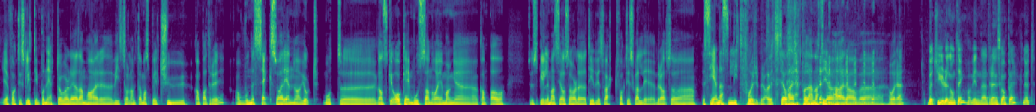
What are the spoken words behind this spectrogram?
Jeg er faktisk litt imponert over det de har vist så langt. De har spilt sju kamper, tror jeg. Har vunnet seks og har én uavgjort, mot uh, ganske ok motstand nå i mange kamper. og Spillemessig også har det tidvis vært faktisk veldig bra, så det ser nesten litt for bra ut til å være på denne tida her av året. Betyr det noen ting å vinne treningskamper, Knut?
